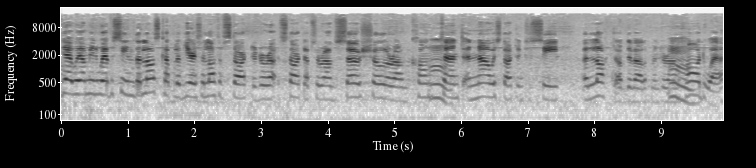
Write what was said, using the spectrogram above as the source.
Yeah, we, I mean, we have seen the last couple of years a lot of started ar- startups around social, around content, and now we're starting to see a lot of development around hardware.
